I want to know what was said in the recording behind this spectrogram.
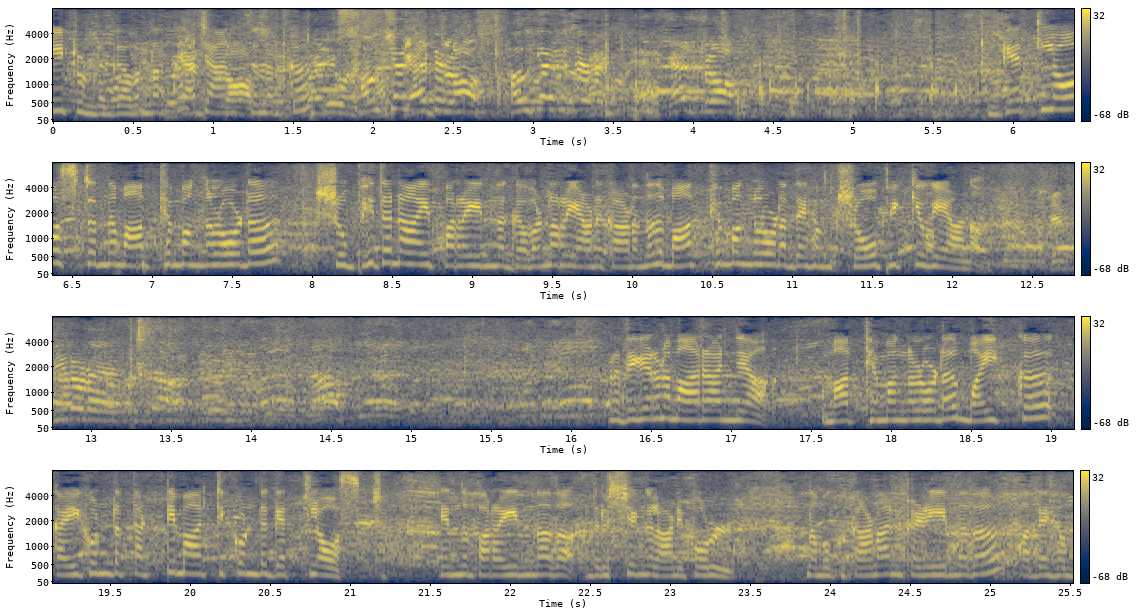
ഒരുക്കിയിട്ടുണ്ട് ഗവർണർക്ക് ചാൻസലർക്ക്. ഗെറ്റ് ലോസ്റ്റ് എന്ന് മാധ്യമങ്ങളോട് ക്ഷുഭിതനായി പറയുന്ന ഗവർണറെയാണ് കാണുന്നത്. മാധ്യമങ്ങളോട് അദ്ദേഹം ക്ഷോഭിക്കുകയാണ്. പ്രതികരണം ആരാഞ്ഞ മാധ്യമങ്ങളോട് മൈക്ക് കൈകൊണ്ട് തട്ടി മാറ്റിക്കൊണ്ട് ഗെറ്റ് ലോസ്റ്റ് എന്ന് പറയുന്ന ദൃശ്യങ്ങളാണിപ്പോൾ നമുക്ക് കാണാൻ കഴിയുന്നത്. അദ്ദേഹം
